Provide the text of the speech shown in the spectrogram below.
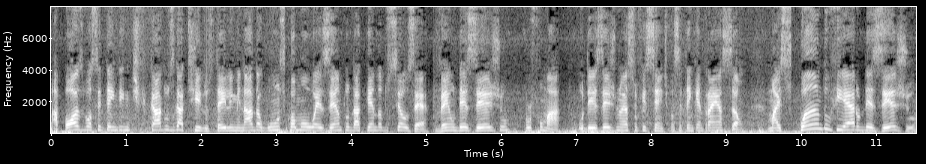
Após você ter identificado os gatilhos, ter eliminado alguns, como o exemplo da tenda do seu Zé, vem o desejo por fumar. O desejo não é suficiente, você tem que entrar em ação. Mas quando vier o desejo,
